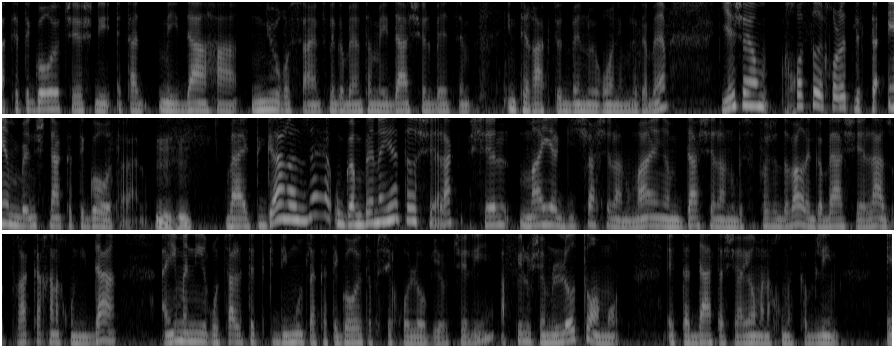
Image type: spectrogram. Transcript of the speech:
הקטגוריות שיש לי את המידע ה-Neuroscience לגביהם, את המידע של בעצם אינטראקציות בין נוירונים לגביהם. יש היום חוסר יכולת לתאם בין שני הקטגוריות הללו. Mm-hmm. והאתגר הזה הוא גם בין היתר שאלה של מהי הגישה שלנו, מהי העמדה שלנו בסופו של דבר לגבי השאלה הזאת. רק ככה אנחנו נדע האם אני רוצה לתת קדימות לקטגוריות הפסיכולוגיות שלי, אפילו שהן לא תואמות את הדאטה שהיום אנחנו מקבלים אה,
